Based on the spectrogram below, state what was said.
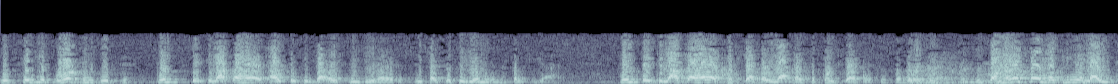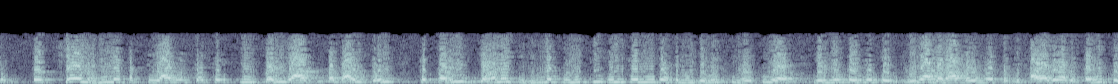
اس کے لیے بہت دور دور سے پھر ایک علاقہ ہے، آج تک کی باعث میں جو ہے انسائکلوپیڈیا نے نقل کیا ہے۔ پنچ ایک علاقہ ہے اور ہستا کا علاقہ ہے پنچ کہتے وہاں سے لکڑیاں لائی گئی تو چھ مہینے تک تیاریاں کر کے اتنی بڑی آگ لگائی گئی کہ قریب جانے کی ہمت نہیں تھی۔ ان کے لیے جیسے سی ہوتی ہے، یہ یہ کہیے کہ جھولا بنا کر انہیں سے دکھایا گیا کہ قریب کو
